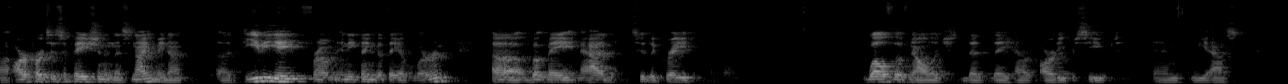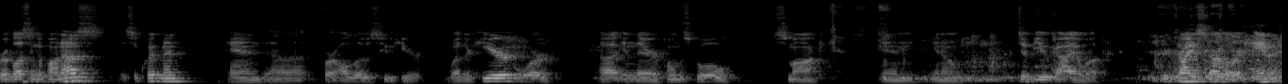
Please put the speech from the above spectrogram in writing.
uh, our participation in this night may not uh, deviate from anything that they have learned, uh, but may add to the great wealth of knowledge that they have already received. And we ask for a blessing upon us, this equipment, and for all those who hear, whether here or in their homeschool smock in, you know, Dubuque, Iowa. Through Christ our Lord. Amen.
